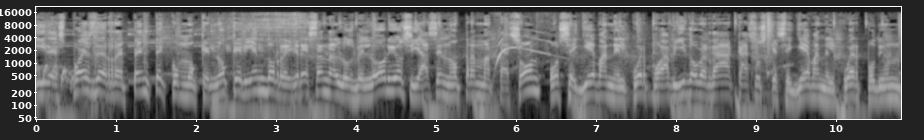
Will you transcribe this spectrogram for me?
y después de repente como que no queriendo regresan a los velorios y hacen otra matazón o se llevan el cuerpo. Ha habido, ¿verdad? Casos que se llevan el cuerpo de un,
